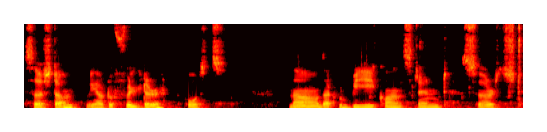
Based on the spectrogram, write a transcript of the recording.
search term we have to filter posts. Now that would be constant searched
